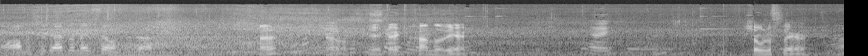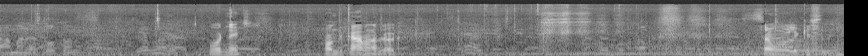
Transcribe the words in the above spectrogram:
Oh, maar zit even met film gedaan. Huh? Nou, hier, kijk, gaan we weer. Nee. Solar flare. Ja, maar dat bot dan. Wordt niks. Gewoon de camera drukken. Ja. Zo moeilijk is het niet.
